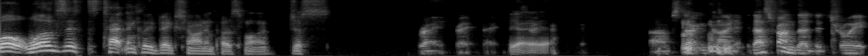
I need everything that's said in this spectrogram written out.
Well, Wolves is technically Big Sean and Post Malone. Just, Right, right, right. yeah, yeah, yeah. Um, starting Kanye. That's from the Detroit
